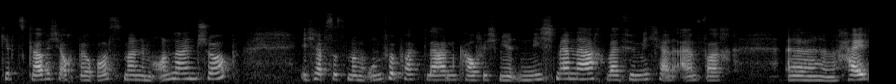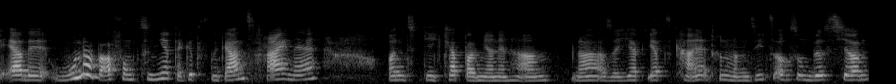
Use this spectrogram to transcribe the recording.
Gibt es, glaube ich, auch bei Rossmann im Online-Shop. Ich habe es aus meinem Unverpacktladen, kaufe ich mir nicht mehr nach, weil für mich halt einfach äh, Heilerde wunderbar funktioniert. Da gibt es eine ganz feine und die klappt bei mir an den Haaren. Ne? Also ich habe jetzt keine drin, man sieht es auch so ein bisschen.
